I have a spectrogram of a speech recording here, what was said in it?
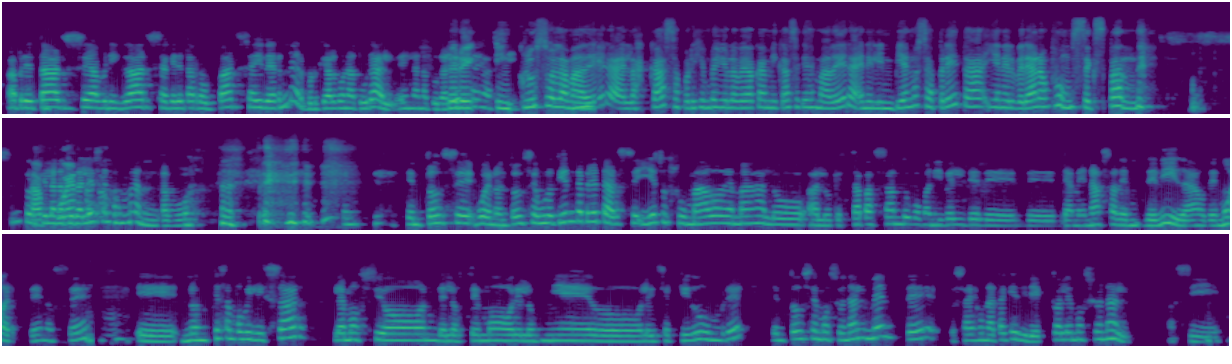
apretarse, abrigarse, a querer arroparse, a hibernar, porque es algo natural, es la naturaleza. Pero incluso la madera en las casas, por ejemplo, yo lo veo acá en mi casa que es madera, en el invierno se aprieta y en el verano, pum, se expande. Sí, porque la, naturaleza nos manda. Entonces, bueno, entonces uno tiende a apretarse y eso sumado además a lo, a lo que está pasando como a nivel de, de, amenaza de, vida o de muerte, no sé, eh, nos empieza a movilizar la emoción, de los temores, los miedos, la incertidumbre. Entonces, emocionalmente, o sea, es un ataque directo al emocional, así,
